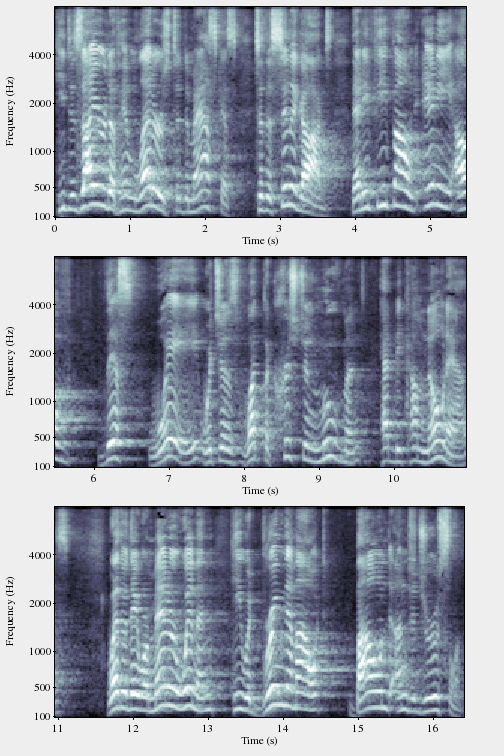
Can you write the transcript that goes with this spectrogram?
He desired of him letters to Damascus, to the synagogues, that if he found any of this way, which is what the Christian movement had become known as, whether they were men or women, he would bring them out bound unto Jerusalem.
